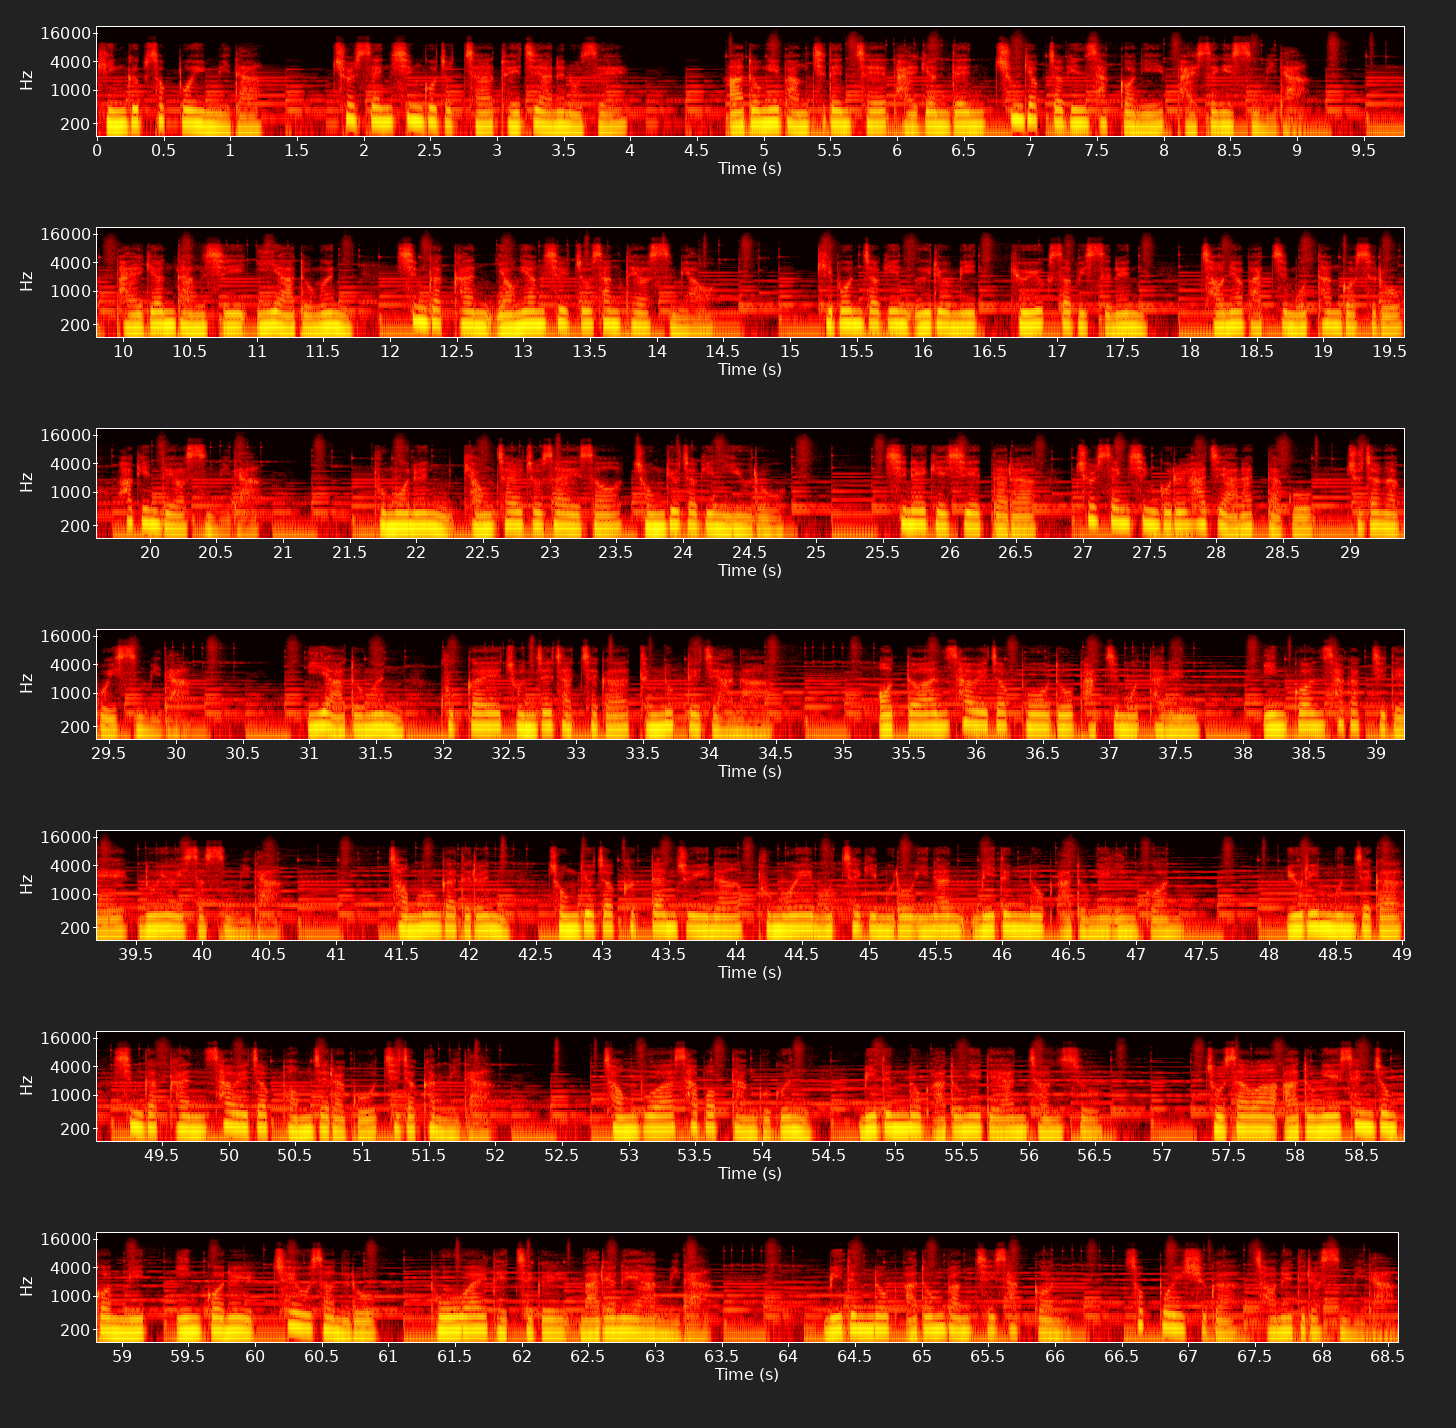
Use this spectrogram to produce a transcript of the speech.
긴급 속보입니다. 출생 신고조차 되지 않은 옷에 아동이 방치된 채 발견된 충격적인 사건이 발생했습니다. 발견 당시 이 아동은 심각한 영양실조 상태였으며 기본적인 의료 및 교육 서비스는 전혀 받지 못한 것으로 확인되었습니다. 부모는 경찰 조사에서 종교적인 이유로 신의 계시에 따라 출생 신고를 하지 않았다고 주장하고 있습니다. 이 아동은 국가의 존재 자체가 등록되지 않아 어떠한 사회적 보호도 받지 못하는 인권 사각지대에 놓여 있었습니다. 전문가들은 종교적 극단주의나 부모의 무책임으로 인한 미등록 아동의 인권, 유린 문제가 심각한 사회적 범죄라고 지적합니다. 정부와 사법 당국은 미등록 아동에 대한 전수, 조사와 아동의 생존권 및 인권을 최우선으로 보호할 대책을 마련해야 합니다. 미등록 아동 방치 사건 속보 이슈가 전해드렸습니다.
